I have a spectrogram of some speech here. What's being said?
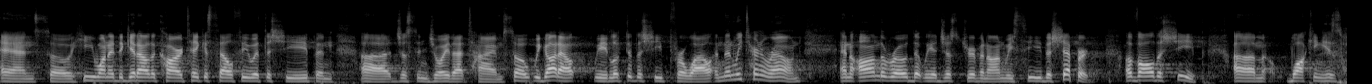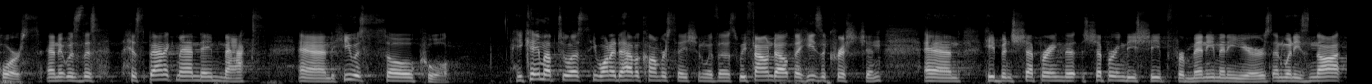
And so he wanted to get out of the car, take a selfie with the sheep, and uh, just enjoy that time. So we got out, we looked at the sheep for a while, and then we turn around, and on the road that we had just driven on, we see the shepherd of all the sheep um, walking his horse. And it was this Hispanic man named Max, and he was so cool. He came up to us. He wanted to have a conversation with us. We found out that he's a Christian and he'd been shepherding, the, shepherding these sheep for many, many years. And when he's not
